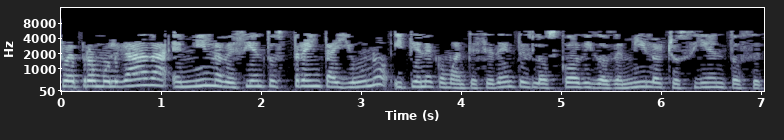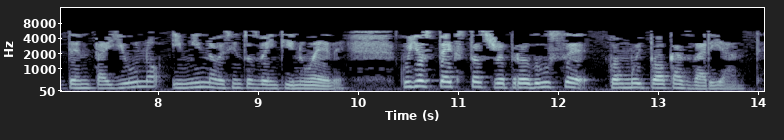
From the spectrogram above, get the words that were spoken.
fue promulgada en 1931 y tiene como antecedentes los códigos de 1871 y 1929 cuyos textos reproduce con muy pocas variantes.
